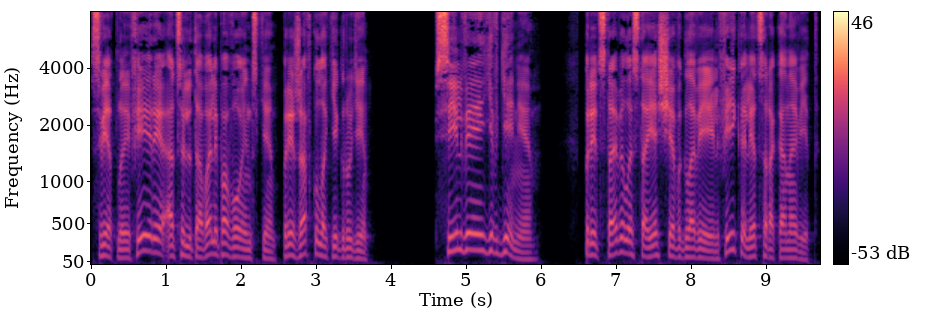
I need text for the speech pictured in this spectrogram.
Светлые феери отсалютовали по-воински, прижав кулаки к груди. «Сильвия Евгения», — представилась стоящая во главе эльфийка лет сорока на вид,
